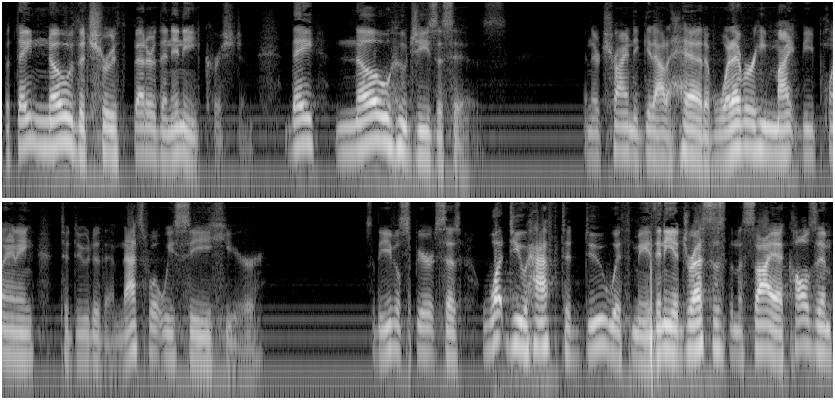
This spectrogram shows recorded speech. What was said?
but they know the truth better than any Christian. They know who Jesus is, and they're trying to get out ahead of whatever he might be planning to do to them. That's what we see here. So the evil spirit says, What do you have to do with me? Then he addresses the Messiah, calls him,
